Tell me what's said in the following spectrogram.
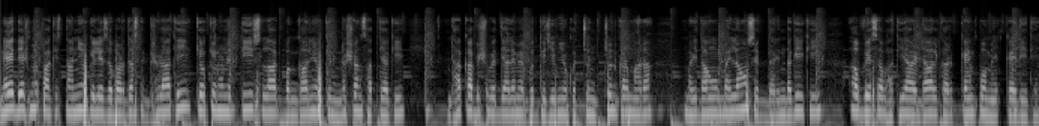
नए देश में पाकिस्तानियों के लिए ज़बरदस्त घृणा थी, क्योंकि उन्होंने 30 लाख बंगालियों की नृशंस हत्या की। ढाका विश्वविद्यालय में बुद्धिजीवियों को चुन चुन कर मारा, महिलाओं महिलाओं से दरिंदगी की। अब वे सब हथियार डालकर कैंपों में कैदी थे।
